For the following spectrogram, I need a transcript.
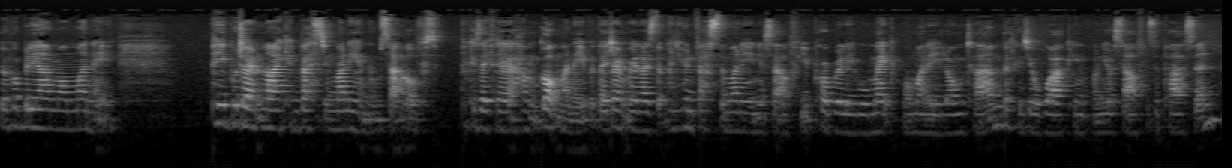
You'll probably earn more money. People don't like investing money in themselves because they say I haven't got money, but they don't realise that when you invest the money in yourself, you probably will make more money long term because you're working on yourself as a person.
